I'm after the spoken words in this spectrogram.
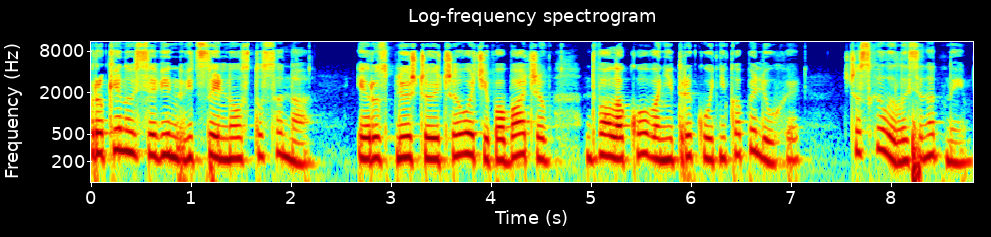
Прокинувся він від сильного стусана і, розплющуючи очі, побачив два лаковані трикутні капелюхи, що схилилися над ним.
